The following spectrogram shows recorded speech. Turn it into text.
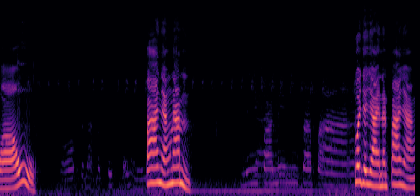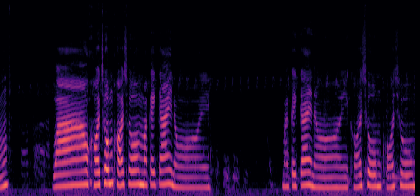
ว้าวปลาหยังนั่นมีปลานิลปลาปลาตัวใหญ่ๆนั่นปลาหยัง ว้าว ขอชมขอชมมาใกล้ๆหน่อย มาใกล้ๆหน่อย ขอชมขอชม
